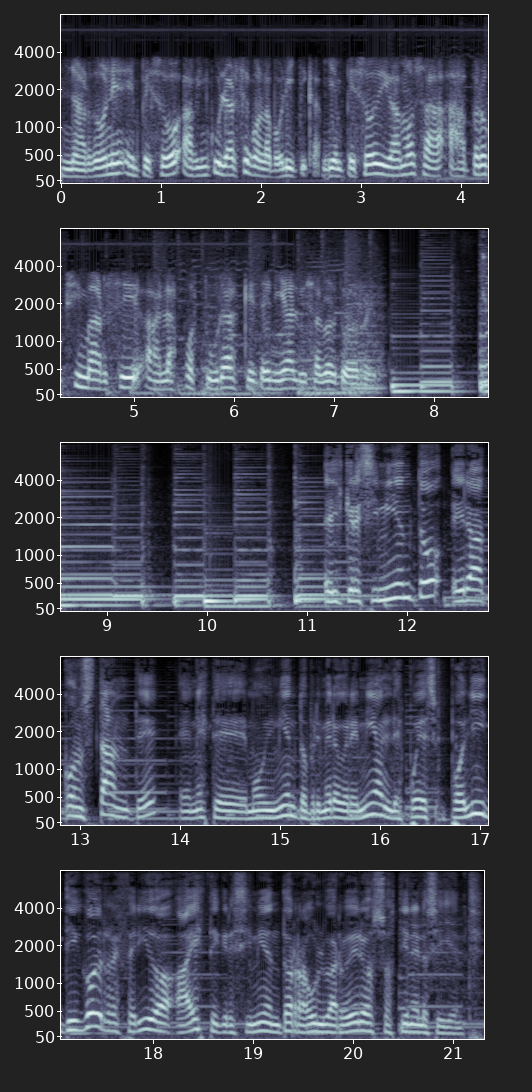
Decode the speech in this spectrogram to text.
Nardone empezó a vincularse con la política y empezó, digamos, a, a aproximarse a las posturas que tenía Luis Alberto Herrera. El crecimiento era constante en este movimiento, primero gremial, después político, y referido a este crecimiento, Raúl Barbero sostiene lo siguiente.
